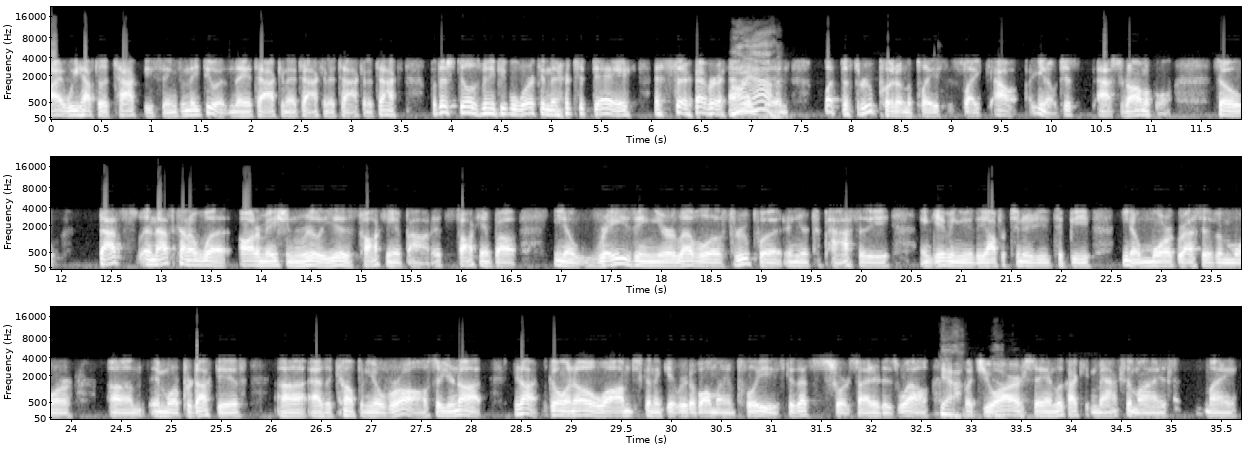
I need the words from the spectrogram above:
I we have to attack these things, and they do it, and they attack and attack and attack and attack. But there's still as many people working there today as there ever has oh, yeah. been. But the throughput on the place is like out, you know, just astronomical. So that's and that's kind of what automation really is talking about. It's talking about you know raising your level of throughput and your capacity and giving you the opportunity to be you know more aggressive and more um, and more productive uh, as a company overall. So you're not you're not going, oh, well, I'm just going to get rid of all my employees because that's short sighted as well. Yeah. But you yeah. are saying, look, I can maximize my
